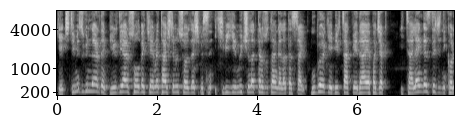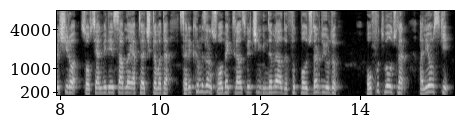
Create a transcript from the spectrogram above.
Geçtiğimiz günlerde bir diğer sol bek Emre Taşdemir'in sözleşmesini 2023 yılına kadar uzatan Galatasaray bu bölgeye bir takviye daha yapacak. İtalyan gazeteci Nicola Shiro sosyal medya hesabına yaptığı açıklamada Sarı Kırmızı'nın sol bek transferi için gündemine aldığı futbolcuları duyurdu. O futbolcular Alioski,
